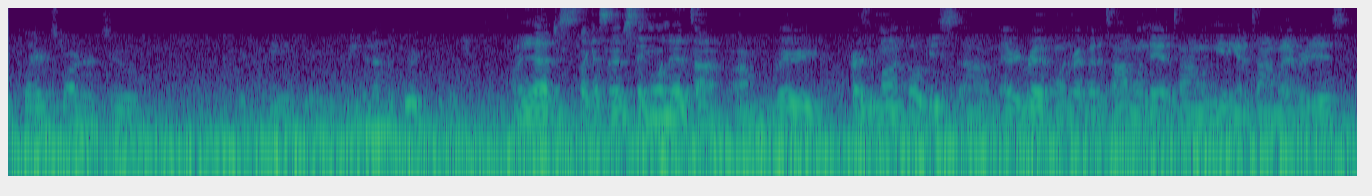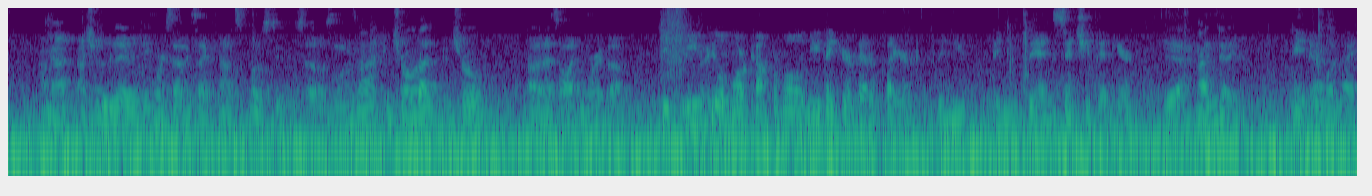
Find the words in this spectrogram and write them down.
declared starter to competing, you know, lead the number three. I mean, yeah, just like I said, just taking one day at a time. I'm very present mind focused. Um, every rep, one rep at a time, one day at a time, one meeting at a time, whatever it is. I mean, I, I truly believe everything works out exactly how it's supposed to. So as long as I control what I can control, uh, that's all I can worry about. Do, do you feel more comfortable? Do you think you're a better player than you than you've been since you've been here? Yeah, night and day. In, in what way?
